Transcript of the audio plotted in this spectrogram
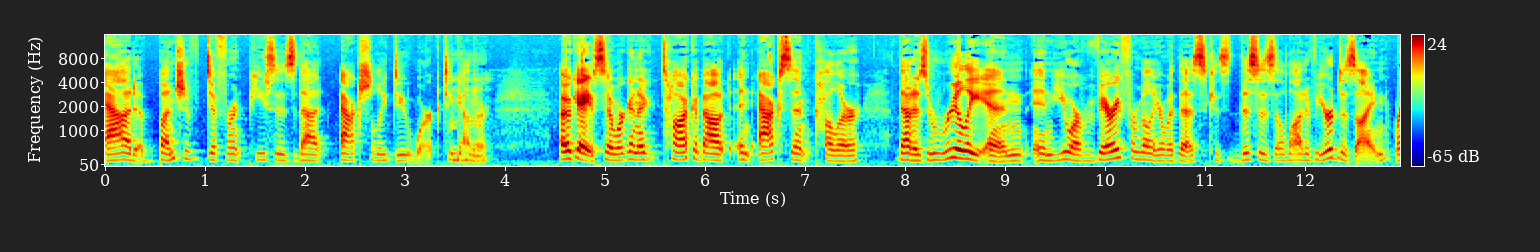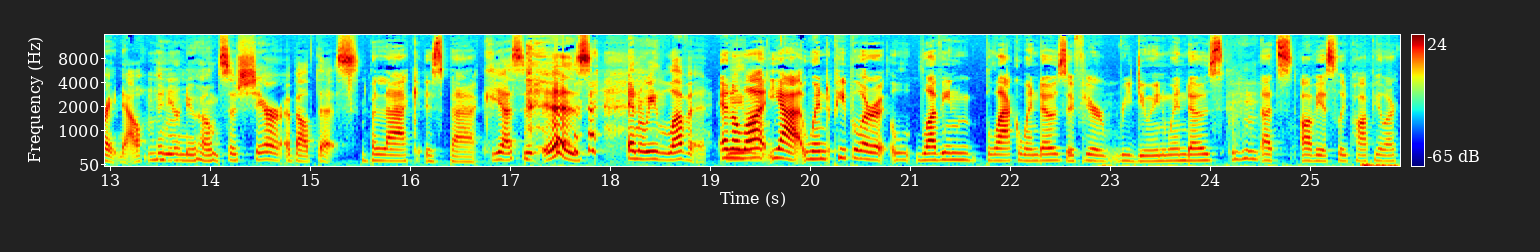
add a bunch of different pieces that actually do work together. Mm-hmm. Okay, so we're going to talk about an accent color that is really in, and you are very familiar with this because this is a lot of your design right now in your new home. So, share about this. Black is back. Yes, it is. and we love it. And a lot, yeah. When people are loving black windows, if you're redoing windows, that's obviously popular.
